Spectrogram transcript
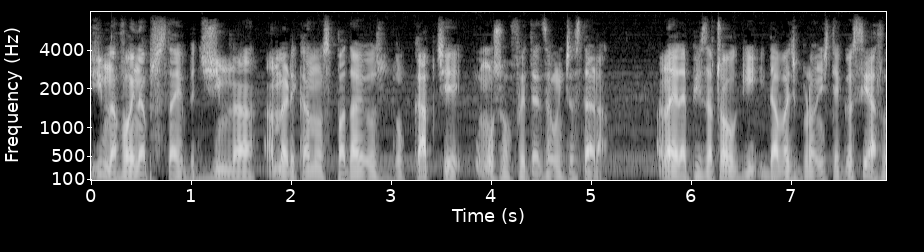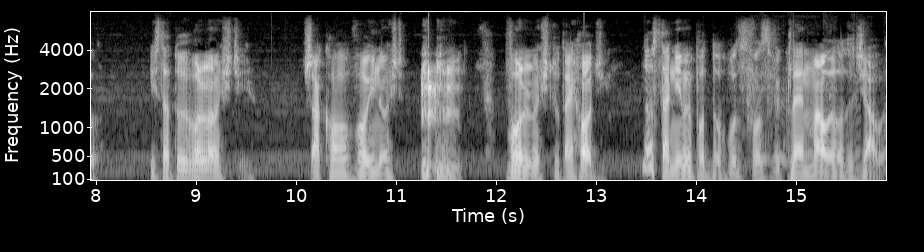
Zimna wojna przestaje być zimna, Amerykanom spadają z nóg kapcie i muszą chwytać za Winchestera. A najlepiej za czołgi i dawać bronić tego Seattle. I statuły wolności. Wszak o wojność, wolność tutaj chodzi. Dostaniemy pod dowództwo zwykle małe oddziały.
